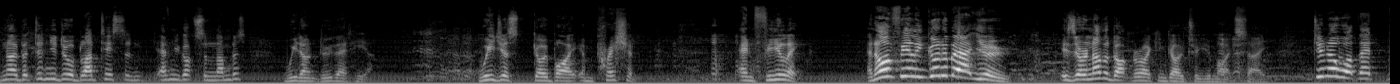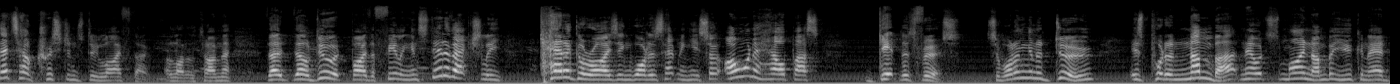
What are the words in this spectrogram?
No, but didn't you do a blood test and haven't you got some numbers? We don't do that here. We just go by impression and feeling. And I'm feeling good about you. Is there another doctor I can go to, you might say? Do you know what? That, that's how Christians do life, though, a lot of the time. They, they, they'll do it by the feeling instead of actually categorizing what is happening here. So I want to help us get this verse. So what I'm going to do is put a number. Now, it's my number. You can add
